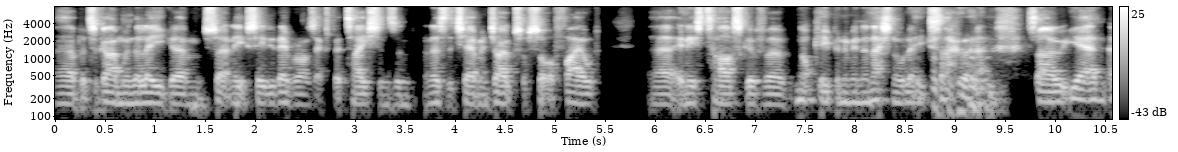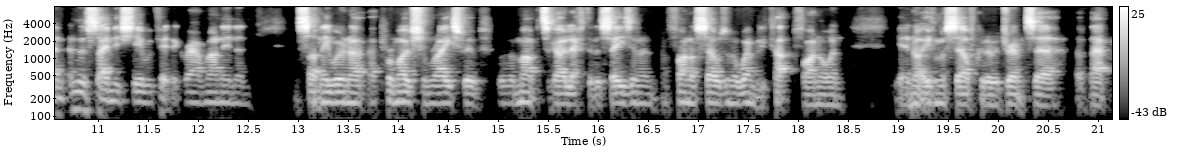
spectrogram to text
Uh, but to go and win the league um, certainly exceeded everyone's expectations. And, and, as the chairman jokes, I've sort of failed uh, in his task of uh, not keeping him in the national league. So, uh, so yeah, and, and, the same this year. We've hit the ground running, and suddenly we're in a, a, promotion race with with a month to go left of the season, and, and, find ourselves in a Wembley Cup final. And yeah, not even myself could have dreamt uh, of that.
